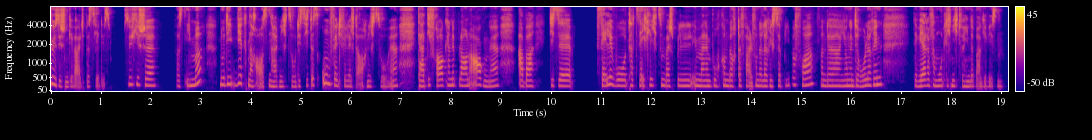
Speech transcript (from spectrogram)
physischen Gewalt passiert ist. Psychische fast immer, nur die wirkt nach außen halt nicht so. Die sieht das Umfeld vielleicht auch nicht so. Ja. Da hat die Frau keine blauen Augen. Ja. Aber diese Fälle, wo tatsächlich zum Beispiel in meinem Buch kommt auch der Fall von der Larissa Bieber vor, von der jungen Tirolerin, der wäre vermutlich nicht verhinderbar gewesen.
